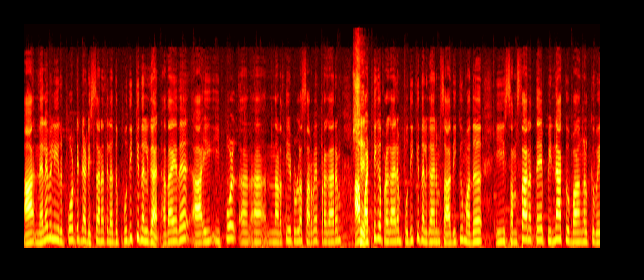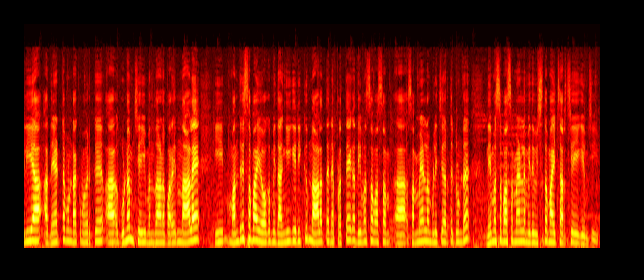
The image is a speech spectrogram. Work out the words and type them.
ആ നിലവിൽ ഈ റിപ്പോർട്ടിന്റെ അടിസ്ഥാനത്തിൽ അത് പുതുക്കി നൽകാൻ അതായത് ഇപ്പോൾ നടത്തിയിട്ടുള്ള സർവേ പ്രകാരം ആ. പട്ടിക പ്രകാരം പുതുക്കി നൽകാനും സാധിക്കും. അത് ഈ സംസ്ഥാനത്തെ പിന്നാക്ക വിഭാഗങ്ങൾക്ക് വലിയ നേട്ടമുണ്ടാക്കും അവർക്ക് ഗുണം ചെയ്യുമെന്നതാണ് പറയുന്നത്. നാളെ ഈ മന്ത്രിസഭാ യോഗം ഇത് അംഗീകരിക്കും. നാളെ തന്നെ പ്രത്യേക നിയമസഭാ സമ്മേളനം വിളിച്ചു ചേർത്തിട്ടുണ്ട് നിയമസഭാ സമ്മേളനം ഇത് വിശദമായി ചർച്ച ചെയ്യുകയും ചെയ്യും.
